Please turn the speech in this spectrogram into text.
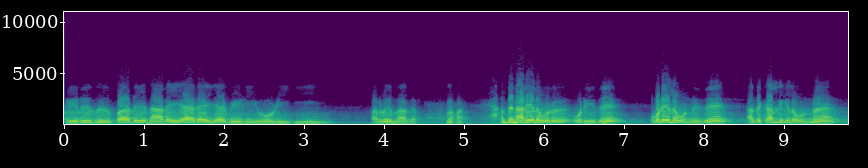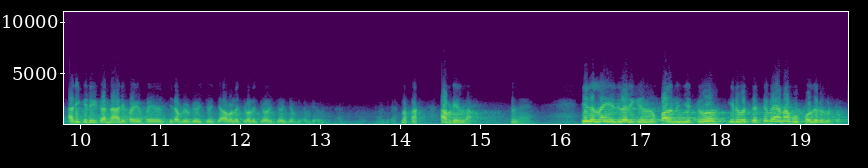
கிருது படு நடையடைய விழி ஒழுகி. அருணநாதர் அந்த நடையில ஒரு ஒரு இது உடையில ஒண்ணு இது அந்த கர்லிங்கில ஒண்ணு அடிக்கடி கண்ணாடி பை பை வச்சுட்டு அப்படி இப்படி வச்சு வச்சு வளைச்சு வளைச்சு வளைச்சு வச்சு அப்படி அப்படி. அப்படி எல்லாம் இதெல்லாம் எது வரைக்கும்? பதினஞ்சு டு இருபத்தெட்டு வேணா முப்பது இருக்கட்டும்.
